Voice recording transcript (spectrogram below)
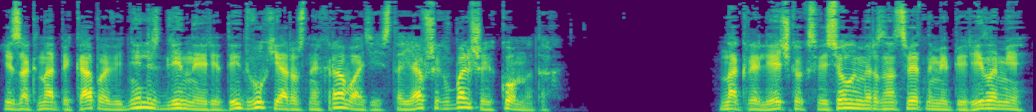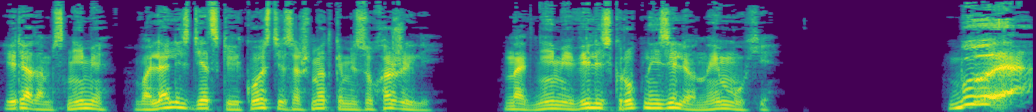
Из окна пикапа виднелись длинные ряды двухъярусных кроватей, стоявших в больших комнатах. На крылечках с веселыми разноцветными перилами и рядом с ними валялись детские кости со шметками сухожилий. Над ними вились крупные зеленые мухи. «Буэ!»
